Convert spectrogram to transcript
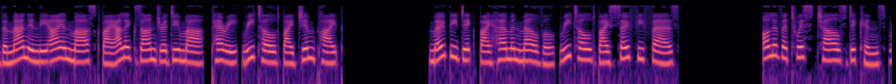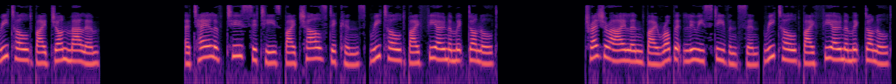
The Man in the Iron Mask by Alexandre Dumas, Perry retold by Jim Pipe. Moby Dick by Herman Melville retold by Sophie Furse Oliver Twist Charles Dickens retold by John Mallam A Tale of Two Cities by Charles Dickens retold by Fiona MacDonald Treasure Island by Robert Louis Stevenson retold by Fiona MacDonald.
